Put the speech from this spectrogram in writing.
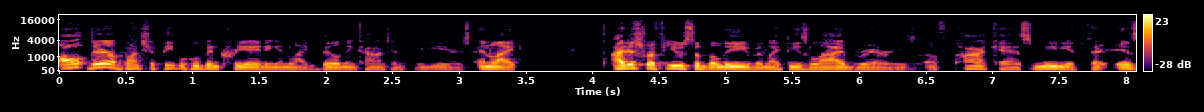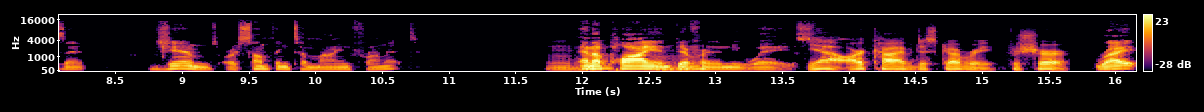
all there are a bunch of people who've been creating and like building content for years, and like I just refuse to believe in like these libraries of podcast media that there isn't gems or something to mine from it Mhm. and apply in Mhm. different and new ways. yeah, archive discovery for sure. right.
